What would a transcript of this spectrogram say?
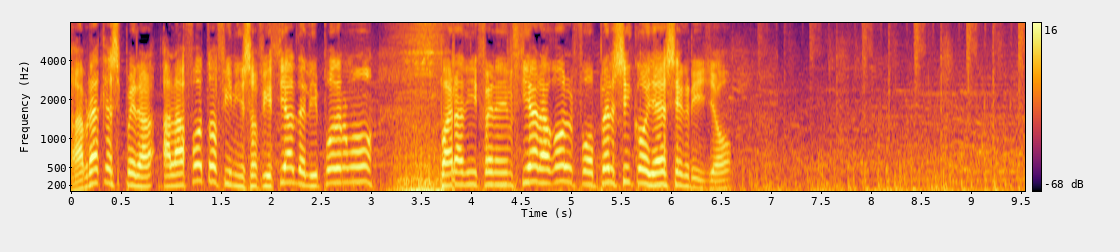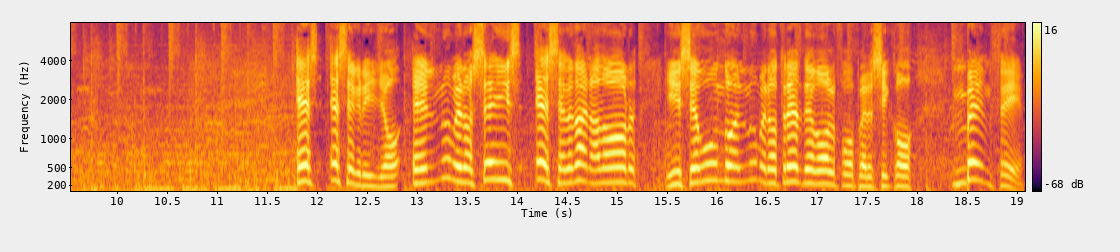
habrá que esperar a la foto finish oficial del hipódromo para diferenciar a Golfo Pérsico y a ese grillo. es ese grillo. El número 6 es el ganador y segundo el número 3 de Golfo Pérsico. Vence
